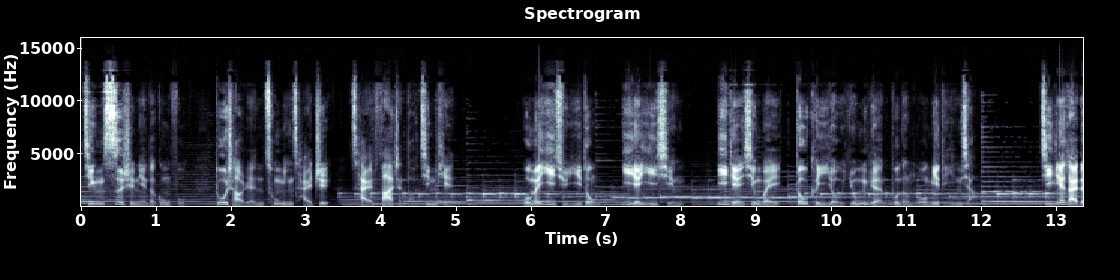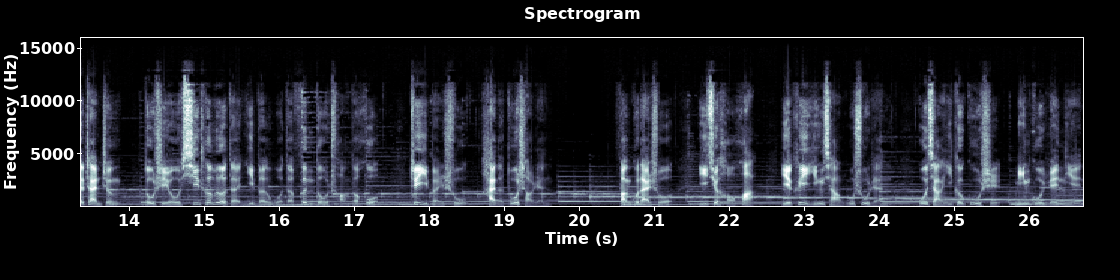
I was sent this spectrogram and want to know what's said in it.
经四十年的功夫，多少人聪明才智才发展到今天。我们一举一动、一言一行、一点行为，都可以有永远不能磨灭的影响。几年来的战争，都是由希特勒的一本《我的奋斗闯的祸》这一本书害了多少人？反过来说，一句好话也可以影响无数人。我讲一个故事：民国元年，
